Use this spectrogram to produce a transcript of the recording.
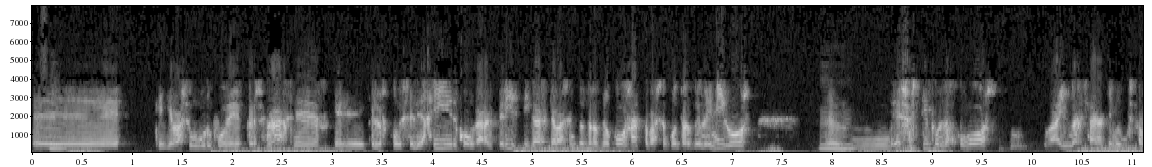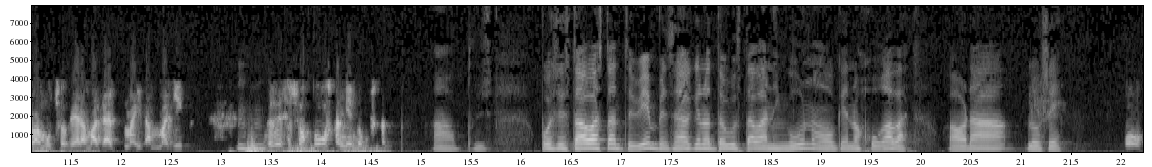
eh, que llevas un grupo de personajes que, los puedes elegir con características, que vas encontrando cosas, que vas encontrando enemigos. Eh, esos tipos de juegos, hay una saga que me gustaba mucho que era Might and Magic. Entonces esos juegos también me gustan. Pues, está bastante bien. Pensaba que no te gustaba ninguno o que no jugabas. Ahora lo sé. Oh,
